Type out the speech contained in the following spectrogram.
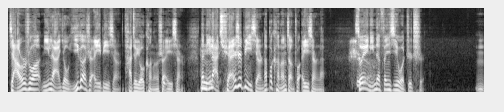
假如说你俩有一个是 A B 型，他就有可能是 A 型。那你俩全是 B 型，他不可能整出 A 型来。是所以您的分析我支持。说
